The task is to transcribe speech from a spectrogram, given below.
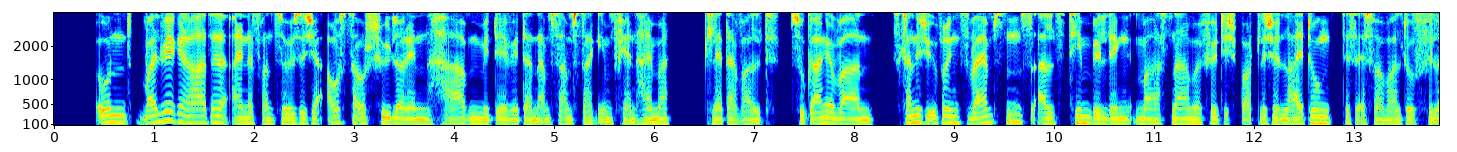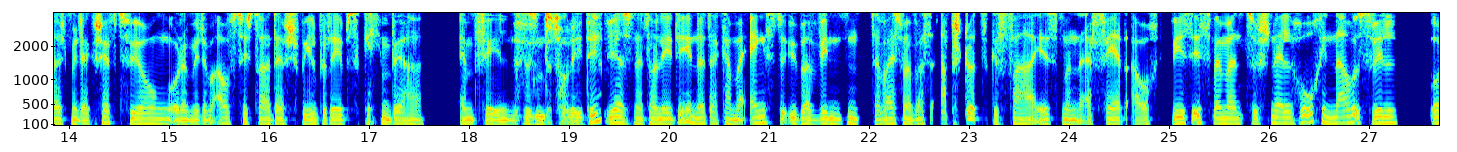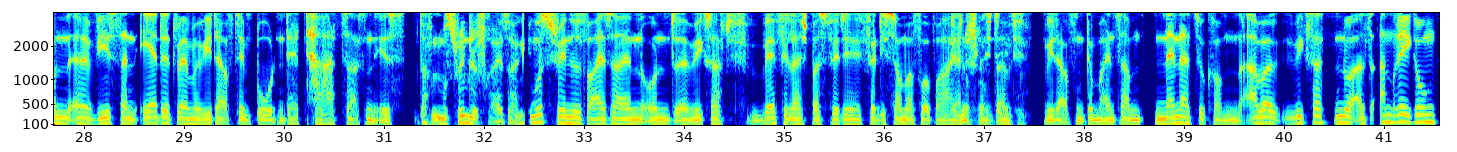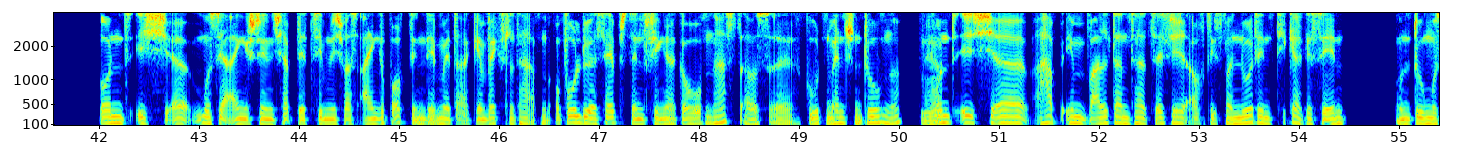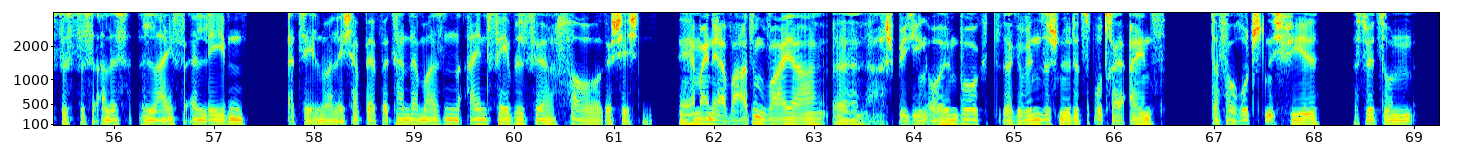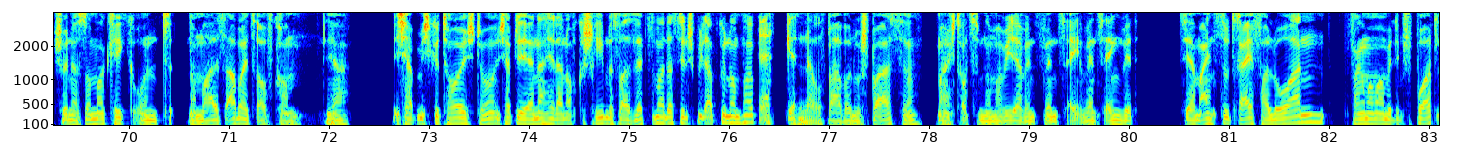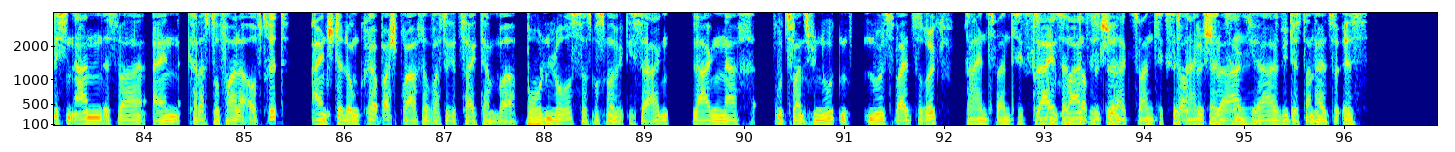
Und weil wir gerade eine französische Austauschschülerin haben, mit der wir dann am Samstag im Fernheimer Kletterwald zugange waren. Das kann ich übrigens wärmstens als Teambuilding-Maßnahme für die sportliche Leitung des SV Waldhof vielleicht mit der Geschäftsführung oder mit dem Aufsichtsrat des Spielbetriebs GmbH empfehlen. Das ist eine tolle Idee. Ja, das ist eine tolle Idee. Ne? Da kann man Ängste überwinden. Da weiß man, was Absturzgefahr ist. Man erfährt auch, wie es ist, wenn man zu schnell hoch hinaus will und äh, wie es dann erdet, wenn man wieder auf dem Boden der Tatsachen ist. Das muss schwindelfrei sein. Muss schwindelfrei sein und äh, wie gesagt, wäre vielleicht was für die für die Sommervorbereitung, um wieder auf einen gemeinsamen Nenner zu kommen. Aber wie gesagt, nur als Anregung. Und ich äh, muss ja eingestehen, ich habe dir ziemlich was eingebrockt, indem wir da gewechselt haben, obwohl du ja selbst den Finger gehoben hast aus äh, gutem Menschentum. Ne? Ja. Und ich äh, habe im Wald dann tatsächlich auch diesmal nur den Ticker gesehen und du musstest das alles live erleben. Erzähl mal, ich habe ja bekanntermaßen ein Fable für Horrorgeschichten. Ja, meine Erwartung war ja, äh, Spiel gegen Oldenburg, da gewinnen sie schnöde 2-3-1, da verrutscht nicht viel. Das wird so ein schöner Sommerkick und normales Arbeitsaufkommen. Ja, ich habe mich getäuscht. Oh. Ich habe dir ja nachher dann auch geschrieben, das war das letzte Mal, dass ich den Spiel abgenommen habe. Ja, genau. War aber nur Spaß. Ja. Mache ich trotzdem nochmal wieder, wenn es wenn's eng wird. Sie haben 1 zu 3 verloren. Fangen wir mal mit dem Sportlichen an. Es war ein katastrophaler Auftritt. Einstellung, Körpersprache, was sie gezeigt haben, war bodenlos, das muss man wirklich sagen. Lagen nach gut 20 Minuten 0-2 zurück. 23. 23. Doppelschlag, 20. Doppelschlag, 23. ja, wie das dann halt so ist.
